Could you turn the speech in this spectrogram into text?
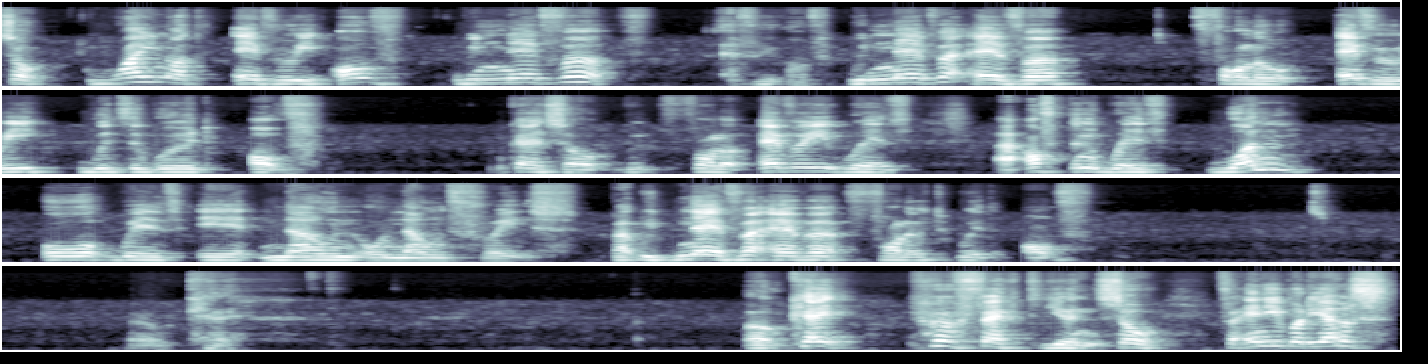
So why not every of? We never every of. We never ever follow every with the word of. Okay, so we follow every with uh, often with one or with a noun or noun phrase, but we'd never ever follow it with of. Okay. Okay, perfect, Yun. So for anybody else,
